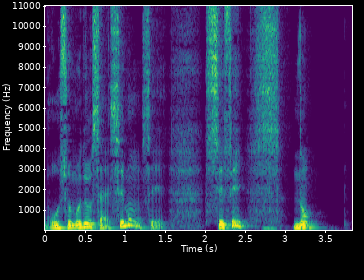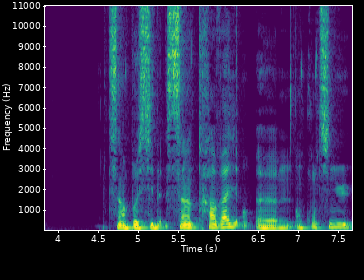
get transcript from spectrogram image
grosso modo, ça, c'est bon, c'est, c'est fait. Non, c'est impossible. C'est un travail euh, en continu.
